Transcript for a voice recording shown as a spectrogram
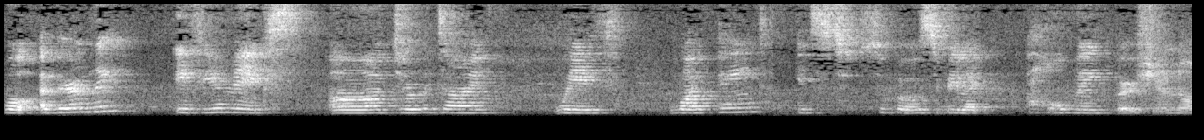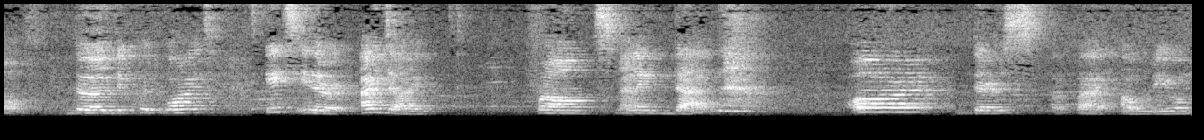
Well, apparently, if you mix uh, turpentine with white paint, it's supposed to be like a homemade version of the liquid white. It's either I die from smelling that or there's a bad audio.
